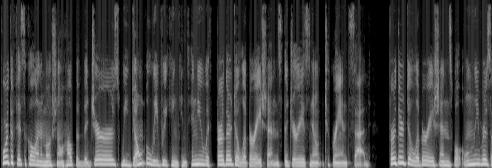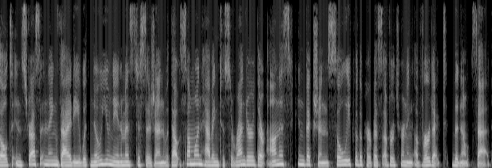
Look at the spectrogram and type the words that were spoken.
For the physical and emotional health of the jurors, we don't believe we can continue with further deliberations, the jury's note to Grand said. Further deliberations will only result in stress and anxiety with no unanimous decision without someone having to surrender their honest convictions solely for the purpose of returning a verdict, the note said.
